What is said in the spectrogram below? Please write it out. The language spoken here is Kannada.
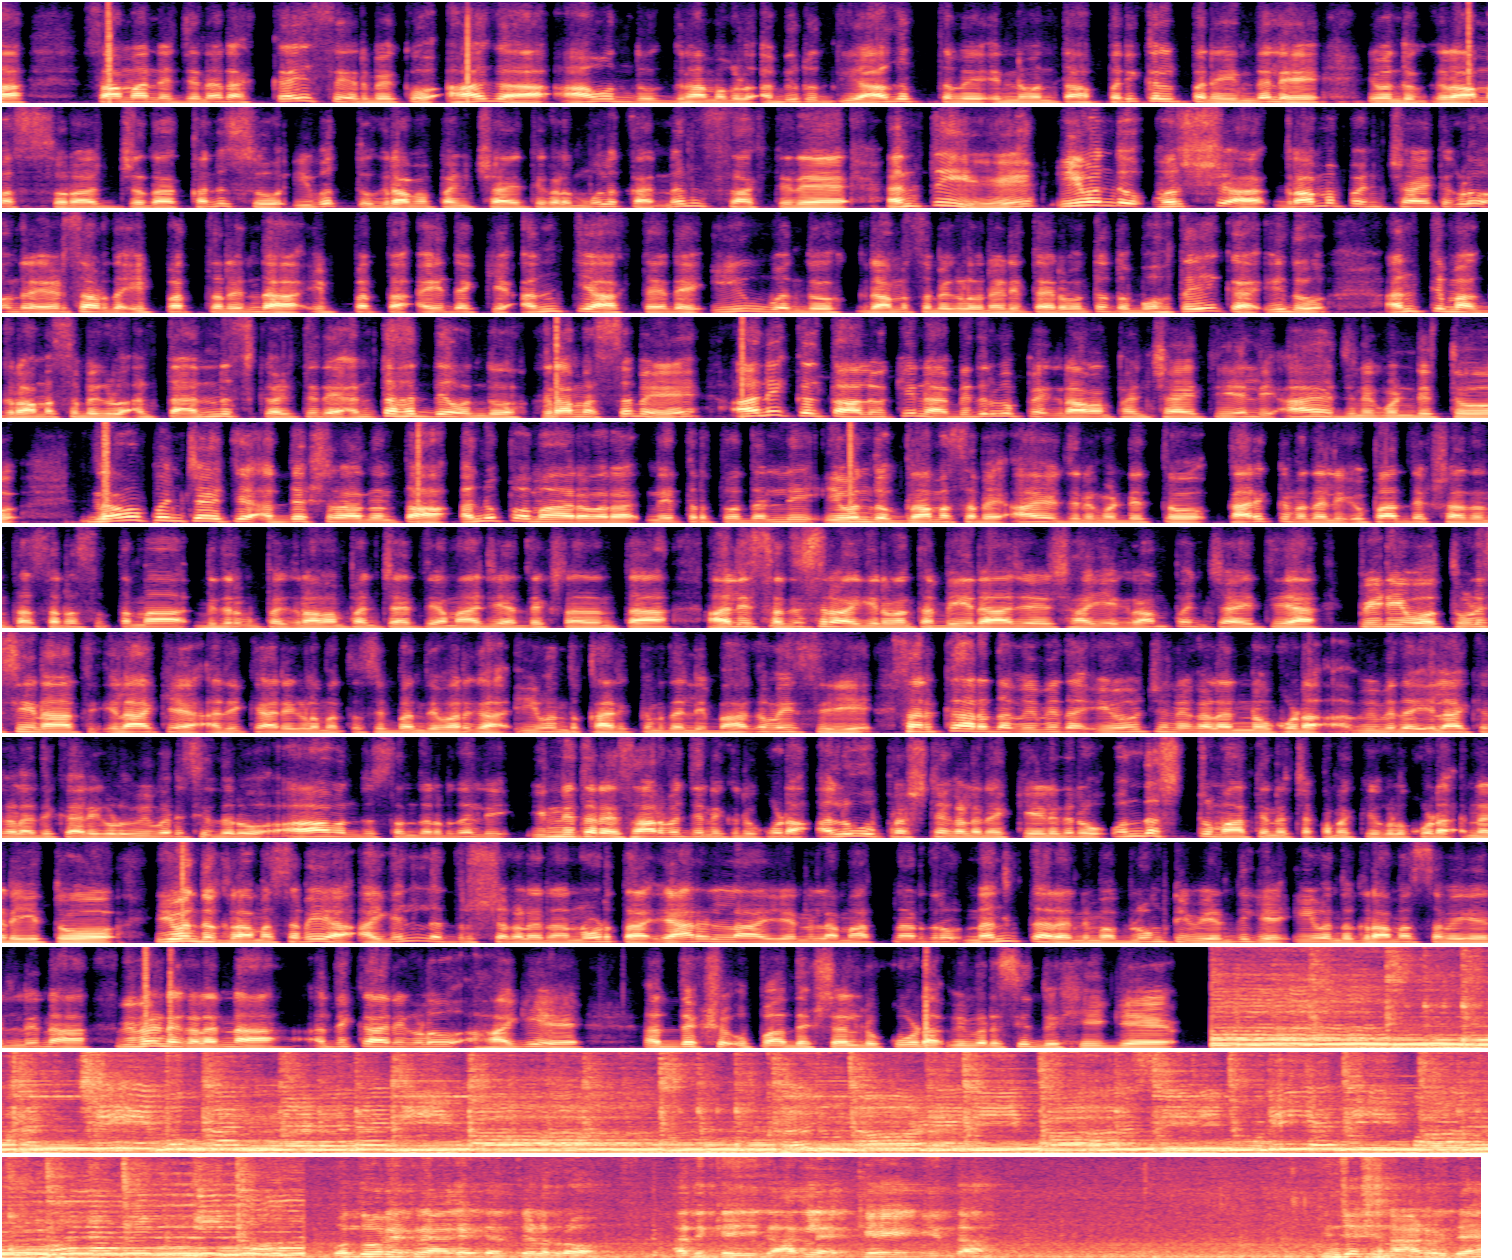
ಸಾಮಾನ್ಯ ಜನರ ಕೈ ಸೇರಬೇಕು. ಆಗ ಆ ಒಂದು ಗ್ರಾಮಗಳು ಅಭಿವೃದ್ಧಿ ಆಗುತ್ತವೆ ಎನ್ನುವಂತಹ ಪರಿಕಲ್ಪನೆಯಿಂದಲೇ ಈ ಒಂದು ಗ್ರಾಮ ಸ್ವರಾಜ್ಯದ ಕನಸು ಇವತ್ತು ಗ್ರಾಮ ಪಂಚಾಯತಿಗಳ ಮೂಲಕ ನನಸಾಗ್ತಿದೆ. ಅಂತೆಯೇ ಈ ಒಂದು ವರ್ಷ ಗ್ರಾಮ ಪಂಚಾಯತಿಗಳು ಅಂದ್ರೆ ಎರಡ್ ಸಾವಿರದ ಇಪ್ಪತ್ತರಿಂದ ಇಪ್ಪತ್ತ ಐದಕ್ಕೆ ಅಂತ್ಯ ಆಗ್ತಾ ಇದೆ. ಈ ಒಂದು ಗ್ರಾಮ ಸಭೆಗಳು ನಡೀತಾ ಇರುವಂತದ್ದು ಬಹುತೇಕ ಇದು ಅಂತಿಮ ಗ್ರಾಮ ಸಭೆಗಳು ಅಂತ ಅನ್ನಿಸ್ಕೊಳ್ತಿದೆ. ಅಂತಹದ್ದೇ ಒಂದು ಗ್ರಾಮ ಸಭೆ ಆನೇಕಲ್ ತಾಲೂಕಿನ ಬಿದಿರುಗುಪ್ಪೆ ಗ್ರಾಮ ಪಂಚಾಯತಿಯಲ್ಲಿ ಆಯೋಜನೆಗೊಂಡಿತ್ತು. ಗ್ರಾಮ ಪಂಚಾಯಿತಿ ಅಧ್ಯಕ್ಷರಾದಂತಹ ಅನುಪಮಾರವರ ನೇತೃತ್ವದಲ್ಲಿ ಈ ಒಂದು ಗ್ರಾಮ ಸಭೆ ಆಯೋಜನೆಗೊಂಡಿತ್ತು. ಕಾರ್ಯಕ್ರಮದಲ್ಲಿ ಉಪಾಧ್ಯಕ್ಷರಾದಂತಹ ಸರಸ್ವತಮ್ಮ ಬಿದಿರುಗುಪ್ಪೆ ಗ್ರಾಮ ಪಂಚಾಯತಿಯ ಮಾಜಿ ಅಧ್ಯಕ್ಷರಾದಂತಹ ಹಾಲಿ ಸದಸ್ಯರಾಗಿರುವಂತಹ ಬಿ ರಾಜೇಶ್, ಹಾಗೆ ಗ್ರಾಮ ಪಂಚಾಯತಿಯ ಪಿಡಿಒ ತುಳಸಿನಾಥ್ ಇಲಾಖೆಯ ಅಧಿಕಾರಿಗಳು ಮತ್ತು ಸಿಬ್ಬಂದಿ ವರ್ಗ ಈ ಒಂದು ಕಾರ್ಯಕ್ರಮದಲ್ಲಿ ಭಾಗವಹಿಸಿ ಸರ್ಕಾರದ ವಿವಿಧ ಯೋಜನೆಗಳನ್ನು ಕೂಡ ವಿವಿಧ ಇಲಾಖೆಗಳ ಅಧಿಕಾರಿಗಳು ವಿವರಿಸಿದರು. ಆ ಒಂದು ಸಂದರ್ಭದಲ್ಲಿ ಇನ್ನಿತರೆ ಸಾರ್ವಜನಿಕರು ಕೂಡ ಹಲವು ಪ್ರಶ್ನೆಗಳನ್ನ ಕೇಳಿದರು. ಒಂದಷ್ಟು ಮಾತಿನ ಚಕಮಕಿಗಳು ಕೂಡ ನಡೆಯಿತು. ಈ ಒಂದು ಗ್ರಾಮ ಸಭೆಯ ಆ ಎಲ್ಲ ದೃಶ್ಯಗಳನ್ನ ನೋಡ್ತಾ ಯಾರೆಲ್ಲ ಏನೆಲ್ಲ ಮಾತನಾಡಿದ್ರು ನಂತರ ನಿಮ್ಮ ಬ್ಲೂಮ್ ಟಿವಿಯೊಂದಿಗೆ ಈ ಒಂದು ಗ್ರಾಮ ಸಭೆಯಲ್ಲಿನ ವಿವರಣೆಗಳನ್ನ ಅಧಿಕಾರಿಗಳು ಹಾಗೆಯೇ ಅಧ್ಯಕ್ಷ ಉಪಾಧ್ಯಕ್ಷರು ಕೂಡ ವಿವರಿಸಿದ್ದು ಹೀಗೆ. ಒಂದೂವರೆ ಎಕರೆ ಆಗೈತೆ ಅಂತ ಹೇಳಿದ್ರು. ಅದಕ್ಕೆ ಈಗಾಗಲೇ ಕೆ ಇಂದ ಇಂಜೆಕ್ಷನ್ ಆರ್ಡರ್ ಇದೆ.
